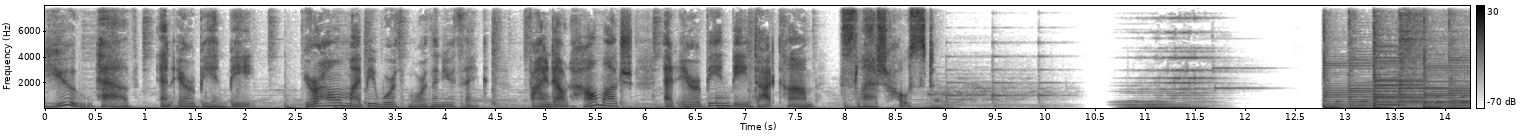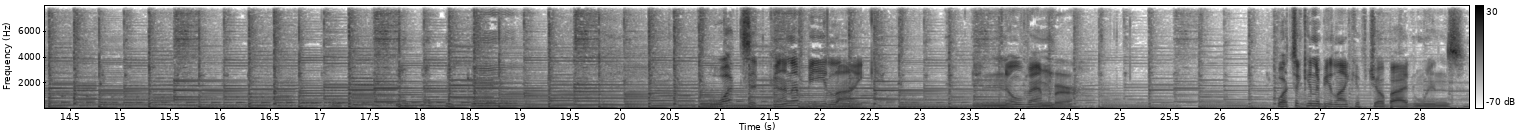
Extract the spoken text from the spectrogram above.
you have an Airbnb. Your home might be worth more than you think. Find out how much at airbnb.com/slash host. What's it gonna be like in November? What's it gonna be like if Joe Biden wins?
